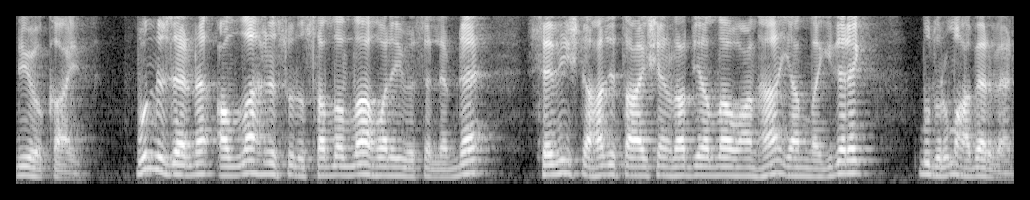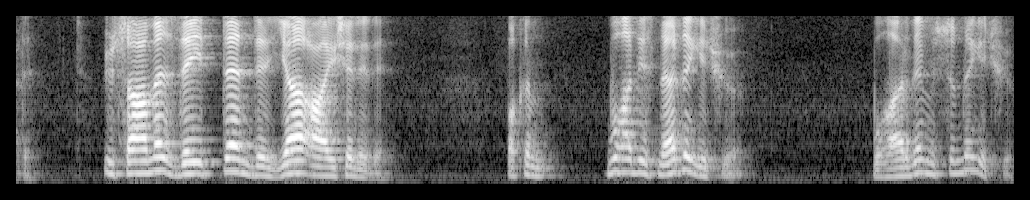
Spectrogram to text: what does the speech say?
diyor kaif. Bunun üzerine Allah Resulü sallallahu aleyhi ve sellem de sevinçle Hazreti Ayşe'nin radıyallahu anha yanına giderek bu durumu haber verdi. Üsame Zeyd'dendir ya Ayşe dedi. Bakın bu hadis nerede geçiyor? Buhari'de Müslüm'de geçiyor.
